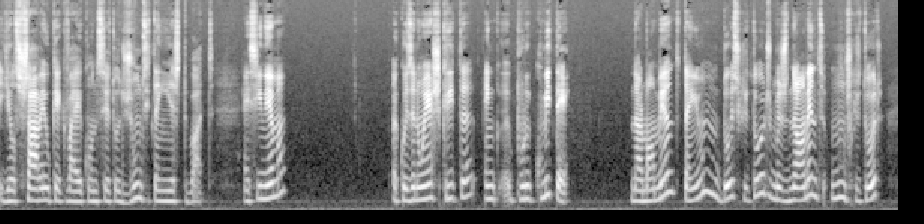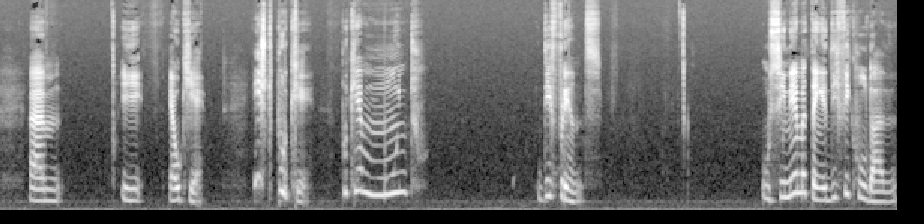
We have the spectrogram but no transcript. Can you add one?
e eles sabem o que é que vai acontecer todos juntos e têm este debate. Em cinema, a coisa não é escrita em, por comitê. Normalmente tem um, dois escritores, mas normalmente um escritor um, e é o que é. Isto porquê? Porque é muito diferente o cinema tem a dificuldade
